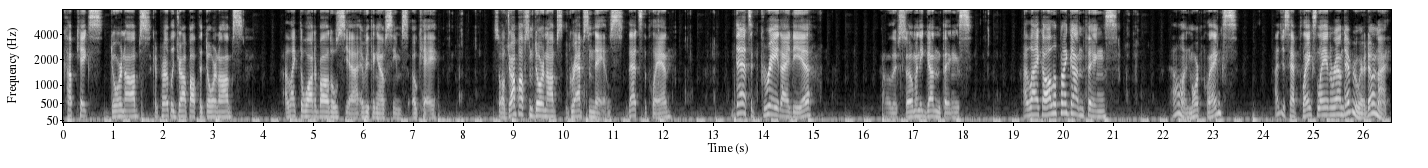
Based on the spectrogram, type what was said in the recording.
Cupcakes, doorknobs. Could probably drop off the doorknobs. I like the water bottles. Yeah, everything else seems okay. So I'll drop off some doorknobs, grab some nails. That's the plan. That's a great idea. Oh, there's so many gun things. I like all of my gun things. Oh, and more planks? I just have planks laying around everywhere, don't I?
